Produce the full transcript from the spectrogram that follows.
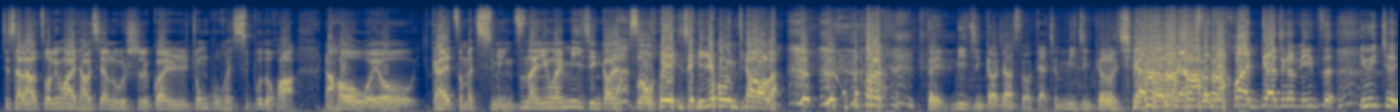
接下来要做另外一条线路是关于中部和西部的话，然后我又该怎么起名字呢？因为秘境高加索我已经用掉了。对，秘境高加索改成秘境格鲁吉亚高加索，得换掉这个名字，因为这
